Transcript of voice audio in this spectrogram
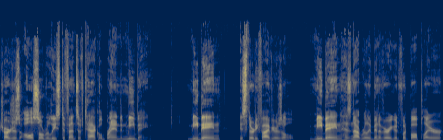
Chargers also released defensive tackle Brandon Mebane. Mebane is 35 years old. Mebane has not really been a very good football player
